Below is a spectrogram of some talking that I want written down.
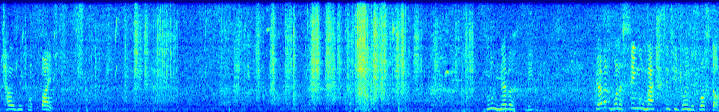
Did, challenge me to a fight. You will never beat me. You haven't won a single match since you joined this roster.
